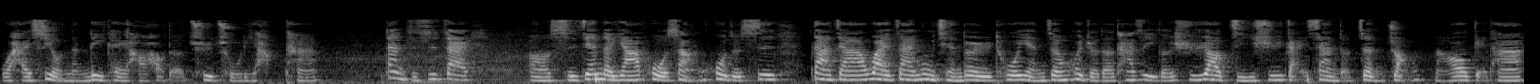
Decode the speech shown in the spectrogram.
我还是有能力可以好好的去处理好它。但只是在呃时间的压迫上，或者是大家外在目前对于拖延症会觉得它是一个需要急需改善的症状，然后给它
